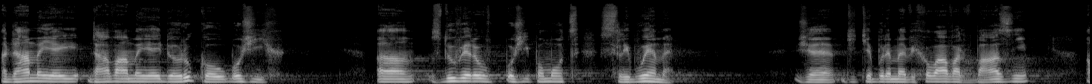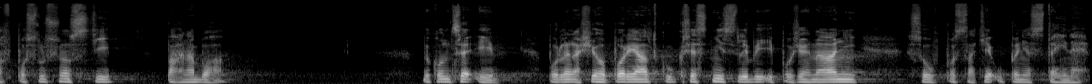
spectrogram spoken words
a dáme jej, dáváme jej do rukou božích a s důvěrou v boží pomoc slibujeme, že dítě budeme vychovávat v bázni a v poslušnosti Pána Boha. Dokonce i podle našeho poriádku křestní sliby i požehnání jsou v podstatě úplně stejné.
